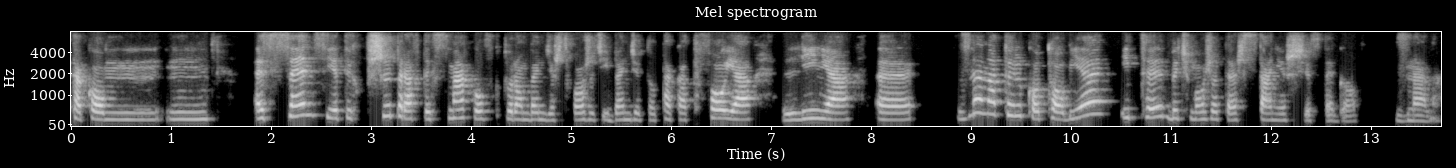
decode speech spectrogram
taką mm, esencję tych przypraw, tych smaków, którą będziesz tworzyć, i będzie to taka Twoja linia, e, znana tylko Tobie, i Ty być może też staniesz się z tego znana.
